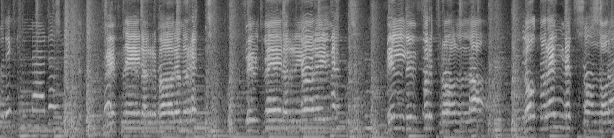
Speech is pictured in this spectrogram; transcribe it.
för det kläder Mätt nederbörden rätt, fult väder gör dig mätt. Vill du förtrolla Låt regnet sålla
